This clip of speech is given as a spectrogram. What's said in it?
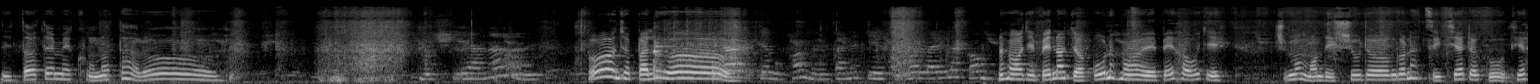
thì tao mẹ khủng nó thả rồi ô cho bà lúc rồi nó chị bé nó cho cú nó ho bé hậu chị chỉ muốn món để siêu đâu có nó chỉ thiết cho cụ thiết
